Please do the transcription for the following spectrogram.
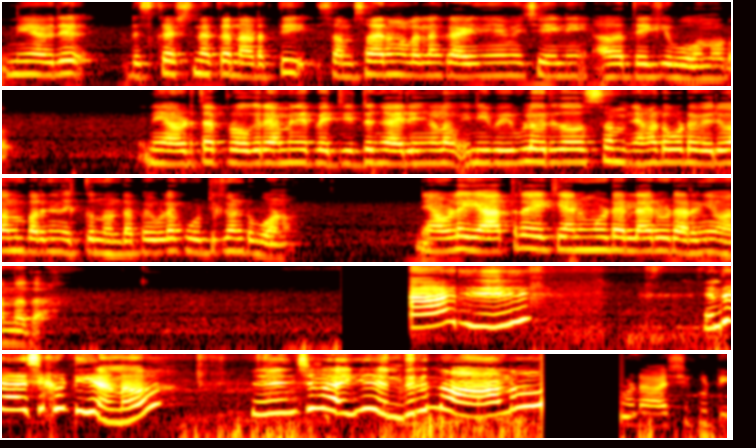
ഇനി അവർ ഡിസ്കഷനൊക്കെ നടത്തി സംസാരങ്ങളെല്ലാം കഴിഞ്ഞ വെച്ച് ഇനി അകത്തേക്ക് പോകുന്നുള്ളൂ. ഇനി അവിടുത്തെ പ്രോഗ്രാമിനെ പറ്റിയിട്ടും കാര്യങ്ങളും ഇനി ഇവിടെ ഒരു ദിവസം ഞങ്ങളുടെ കൂടെ വരുവാന്ന് പറഞ്ഞ് നിൽക്കുന്നുണ്ട് അപ്പോൾ ഇവിടെ കൂട്ടിക്കൊണ്ട് പോകണം ഇനി അവളെ യാത്ര അയക്കാനും കൂടെ എല്ലാവരും കൂടെ ഇറങ്ങി വന്നതാണ് ആര്? എന്റെ ആശിക്കുട്ടിയാണോ? എനിക്ക് വയ്യ എന്തൊരു നാണോ നമ്മുടെ ആശിക്കുട്ടി.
